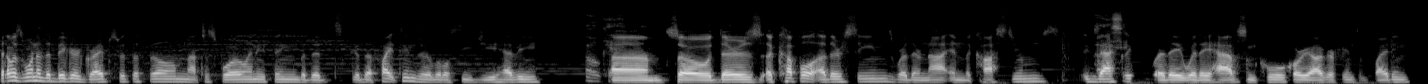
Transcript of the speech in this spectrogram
That was one of the bigger gripes with the film. Not to spoil anything, but it's the fight scenes are a little CG heavy. Okay. Um, so there's a couple other scenes where they're not in the costumes exactly, where they where they have some cool choreography and some fighting,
